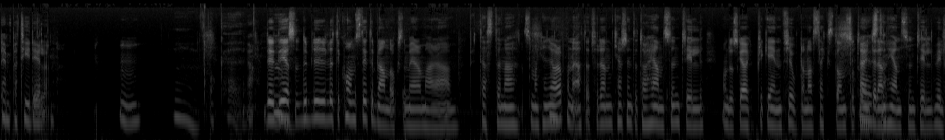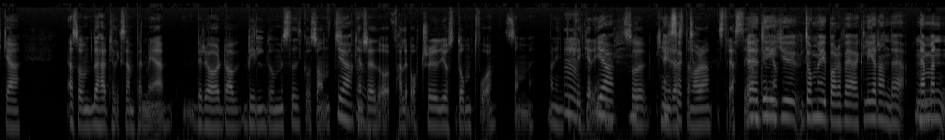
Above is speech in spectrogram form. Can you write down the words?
empatidelen. Mm. Mm, okay. ja. det, det, det, blir lite konstigt ibland också med de här um, testerna som man kan mm. göra på nätet. För den kanske inte tar hänsyn till, om du ska pricka in 14 av 16, så tar ja, inte den hänsyn till vilka Alltså det här till exempel med berörd av bild och musik och sånt ja. kanske då faller bort. Så är det just de två som man inte mm. prickar in. Ja. Så kan ju Exakt. resten vara stress egentligen. Det är ju, de är ju bara vägledande. Mm. När man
